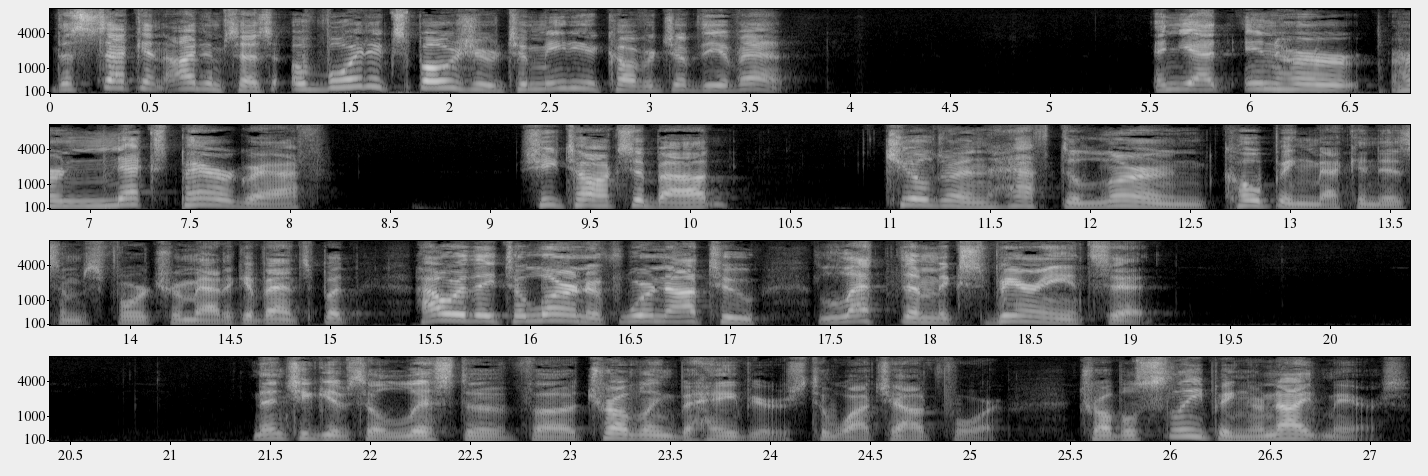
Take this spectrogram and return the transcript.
The second item says avoid exposure to media coverage of the event. And yet, in her, her next paragraph, she talks about children have to learn coping mechanisms for traumatic events. But how are they to learn if we're not to let them experience it? Then she gives a list of uh, troubling behaviors to watch out for trouble sleeping or nightmares.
